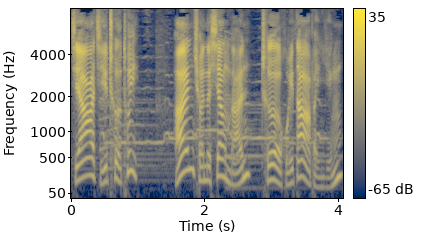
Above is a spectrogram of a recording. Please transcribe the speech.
加急撤退。安全的向南撤回大本营。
